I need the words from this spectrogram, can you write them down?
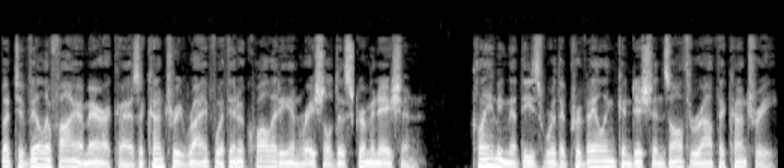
but to vilify America as a country rife with inequality and racial discrimination. Claiming that these were the prevailing conditions all throughout the country,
